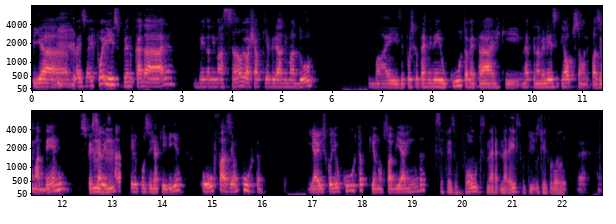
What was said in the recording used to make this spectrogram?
e a, mas aí foi isso, vendo cada área, vendo animação, eu achava que ia virar animador, mas depois que eu terminei o curta-metragem, que, né, porque na Meleza você tem a opção de fazer uma demo especializada uhum. naquilo que você já queria, ou fazer um curta. E aí eu escolhi o curta, porque eu não sabia ainda. Você fez o Volts, não era, não era isso, isso o título? Volts, do... é, é.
